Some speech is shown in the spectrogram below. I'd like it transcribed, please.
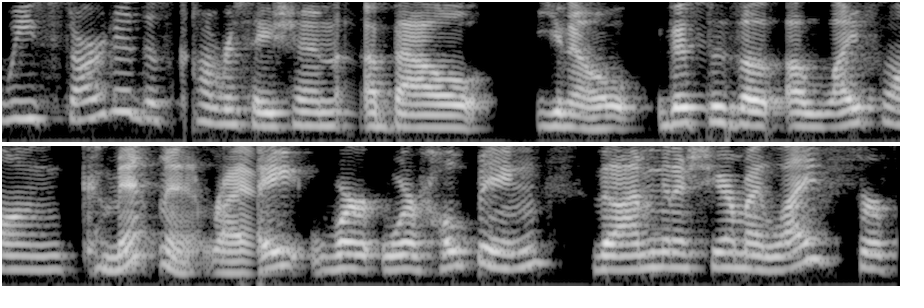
we started this conversation about you know this is a, a lifelong commitment right we're we're hoping that i'm going to share my life for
